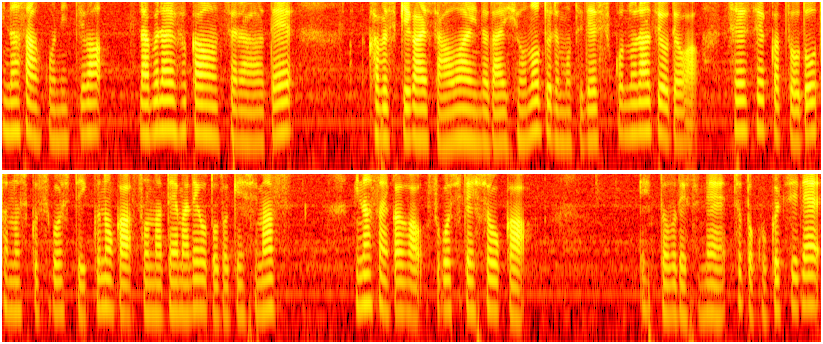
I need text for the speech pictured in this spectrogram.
皆さんこんにちは。ラブライフカウンセラーで株式会社アワインの代表のトレモチです。このラジオでは性生活をどう楽しく過ごしていくのかそんなテーマでお届けします。皆さんいかがお過ごしでしょうか？えっとですねちょっと告知で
